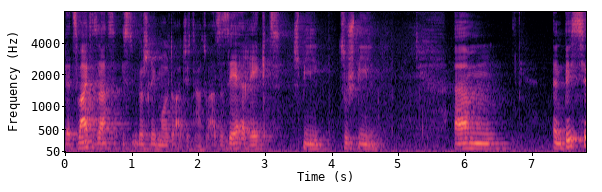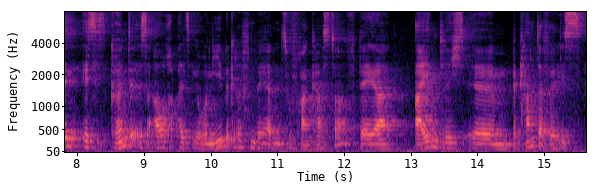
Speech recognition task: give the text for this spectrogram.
Der zweite Satz ist überschrieben Molto Agitato, also sehr erregt Spiel, zu spielen. Ähm, ein bisschen ist, könnte es auch als Ironie begriffen werden zu Frank Kastorf, der ja eigentlich ähm, bekannt dafür ist,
